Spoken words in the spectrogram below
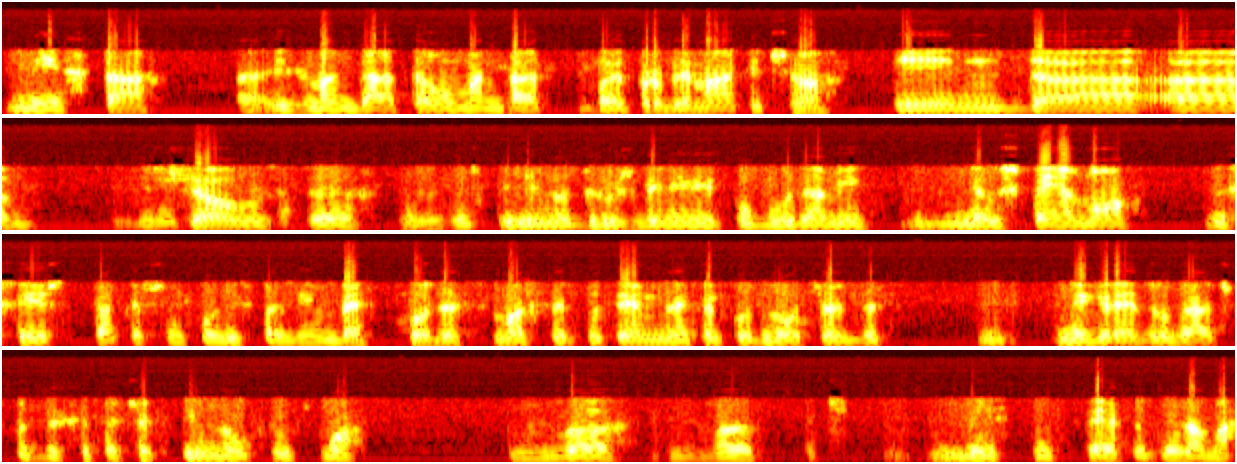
mesta uh, iz mandata v mandat bolj problematično in da uh, žal z, z številno družbenimi pobudami ne uspemo doseči kakršne koli spremembe. Tako da smo se potem nekako odločili, da ne gre drugače, kot da se pač aktivno vključimo v, v pač mestni svet oziroma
